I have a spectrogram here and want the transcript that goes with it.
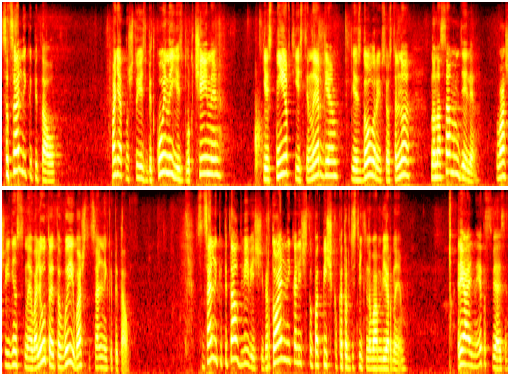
Социальный капитал. Понятно, что есть биткоины, есть блокчейны, есть нефть, есть энергия, есть доллары и все остальное. Но на самом деле ваша единственная валюта – это вы и ваш социальный капитал. Социальный капитал – две вещи. Виртуальное количество подписчиков, которые действительно вам верные. Реальные – это связи.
